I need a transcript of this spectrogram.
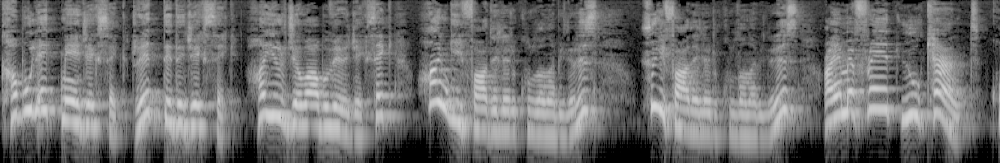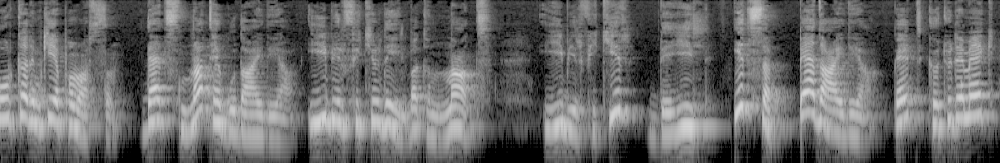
kabul etmeyeceksek, reddedeceksek, hayır cevabı vereceksek hangi ifadeleri kullanabiliriz? Şu ifadeleri kullanabiliriz. I am afraid you can't. Korkarım ki yapamazsın. That's not a good idea. İyi bir fikir değil. Bakın not. İyi bir fikir değil. It's a bad idea. Bad kötü demek.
